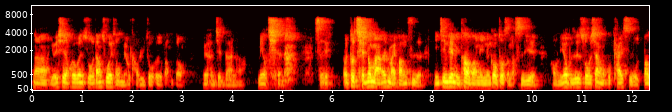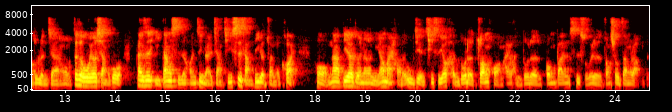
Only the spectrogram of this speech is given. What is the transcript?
那有一些人会问说，当初为什么没有考虑做二房东？因为很简单啊，没有钱啊。谁？呃，都钱都买了买房子了。你今天你套房，你能够做什么事业？哦，你又不是说像我开始我包租人家哦，这个我有想过。但是以当时的环境来讲，其实市场第一个转得快哦，那第二个呢，你要买好的物件，其实有很多的装潢，还有很多的工班是所谓的装修蟑螂的。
